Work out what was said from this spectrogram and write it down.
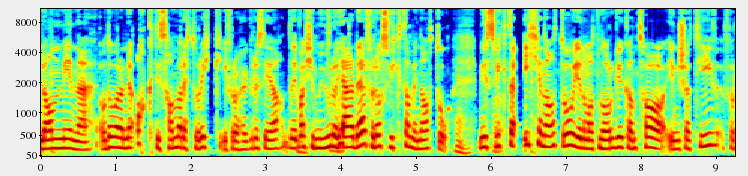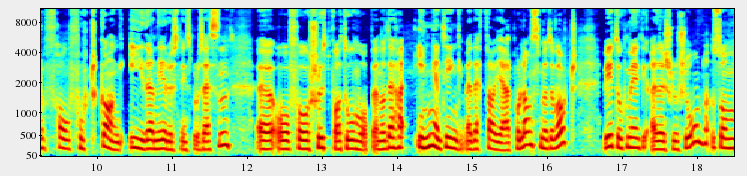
landminer. Og da var det nøyaktig samme retorikk fra høyresida. Det var ikke mulig å gjøre det, for da svikta vi Nato. Vi svikta ikke Nato gjennom at Norge kan ta initiativ for å få fortgang i den nedrustningsprosessen eh, og få slutt på atomvåpen. Og det har ingenting med dette å gjøre. På landsmøtet vårt vi tok med en resolusjon som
